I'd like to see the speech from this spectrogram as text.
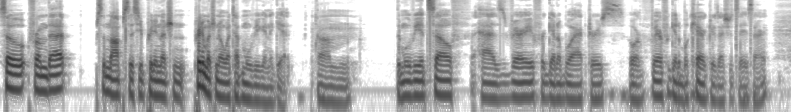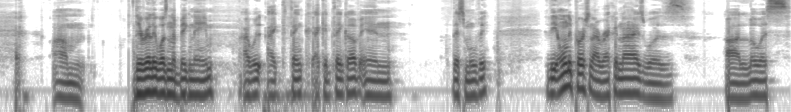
So from that synopsis, you pretty much pretty much know what type of movie you're gonna get. Um, the movie itself has very forgettable actors or very forgettable characters, I should say. Sorry. Um, there really wasn't a big name I would I think I could think of in this movie. The only person I recognized was uh, Louis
